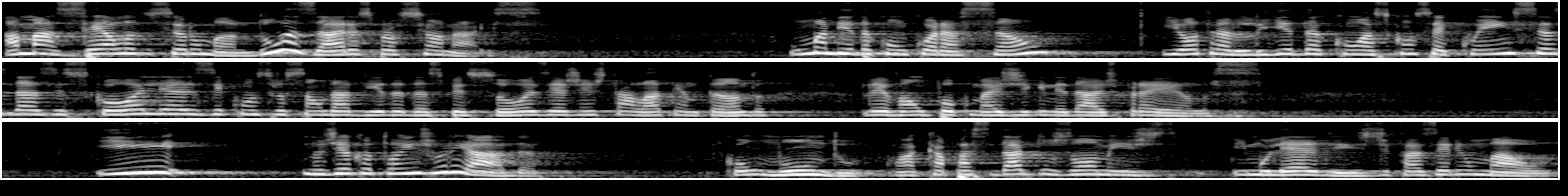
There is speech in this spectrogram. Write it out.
a mazela do ser humano, duas áreas profissionais. Uma lida com o coração e outra lida com as consequências das escolhas e construção da vida das pessoas, e a gente está lá tentando levar um pouco mais de dignidade para elas. E no dia que eu estou injuriada com o mundo, com a capacidade dos homens e mulheres de fazerem o mal,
